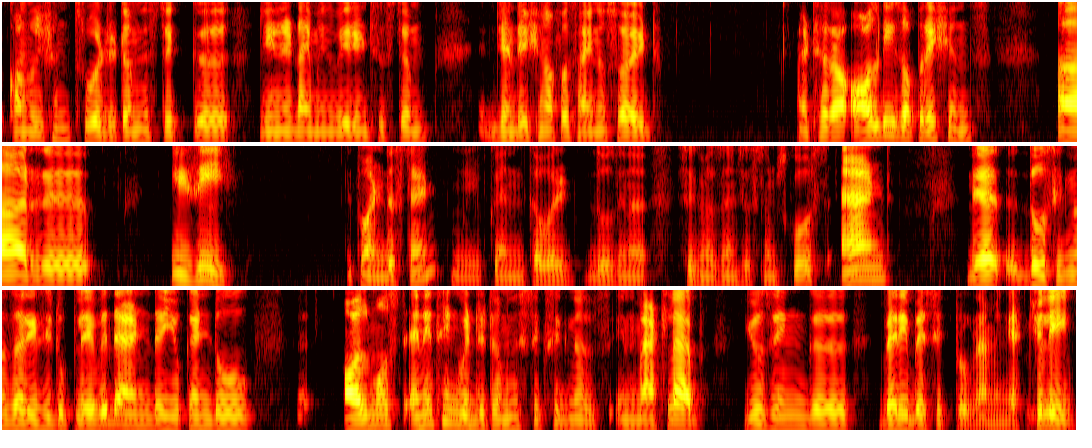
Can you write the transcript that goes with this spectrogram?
convolution through a deterministic linear time invariant system generation of a sinusoid etc. All these operations are uh, easy to understand you can cover it, those in a signals and systems course and those signals are easy to play with and you can do almost anything with deterministic signals in MATLAB using uh, very basic programming. Actually,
